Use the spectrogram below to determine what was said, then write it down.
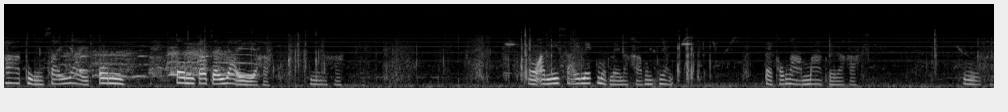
ถ้าถุงไซส์ใหญ่ต้น ต้นก็จะใหญ่อะค่ะ นี่นะคะอ๋ออันนี้ไซส์เล็กหมดเลยนะคะเพื่อนๆ แต่เขางามมากเลยนะคะ นี่ค่ะ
